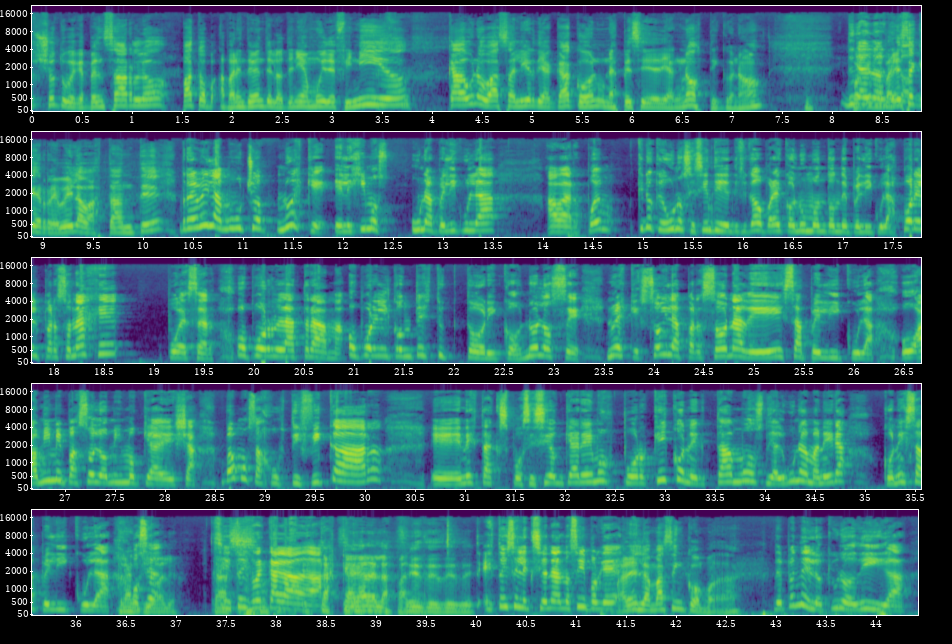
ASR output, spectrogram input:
Yo tuve que pensarlo. Pato aparentemente lo tenía muy definido. Cada uno va a salir de acá con una especie de diagnóstico, ¿no? Porque me parece que revela bastante. Revela mucho. No es que elegimos una película. A ver, podemos- creo que uno se siente identificado por ahí con un montón de películas. Por el personaje. Puede ser, o por la trama, o por el contexto histórico, no lo sé. No es que soy la persona de esa película, o a mí me pasó lo mismo que a ella. Vamos a justificar eh, en esta exposición que haremos por qué conectamos de alguna manera con esa película. Tranqui, o sea, vale. Sí, estoy recagada. Estás cagada en las Sí, patas. sí, sí, sí. Estoy seleccionando, sí, porque Vale, es la más incómoda. depende de lo que uno diga.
